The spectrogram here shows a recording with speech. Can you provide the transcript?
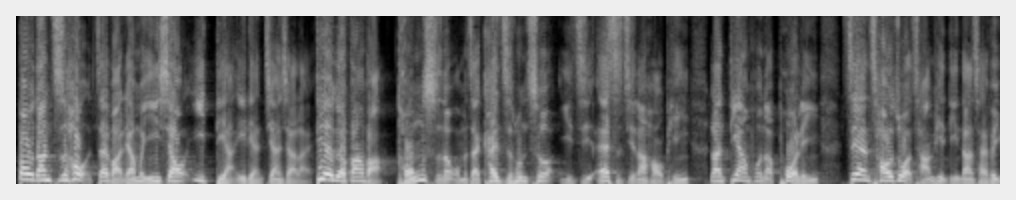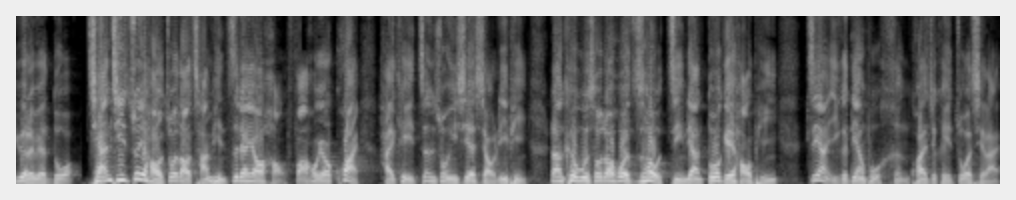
爆单之后，再把良盟营销一点一点降下来。第二个方法，同时呢，我们再开直通车以及 S 级的好评，让店铺呢破零。这样操作，产品订单才会越来越多。前期最好做到产品质量要好，发货要快，还可以赠送一些小礼品，让客户收到货之后尽量多给好评。这样一个店铺很快就可以做起来。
